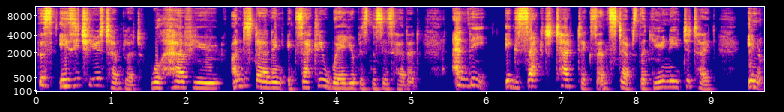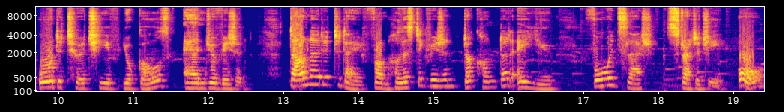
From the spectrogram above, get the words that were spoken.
This easy to use template will have you understanding exactly where your business is headed and the exact tactics and steps that you need to take in order to achieve your goals and your vision. Download it today from holisticvision.com.au forward slash strategy or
